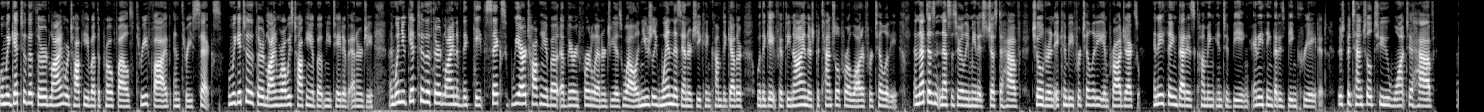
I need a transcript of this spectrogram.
When we get to the third line, we're talking about the profiles 3 5 and 3 6. When we get to the third line, we're always talking about mutative energy. And when you get to the third line of the gate 6, we are talking about a very fertile energy as well. And usually, when this energy can come together with a gate 59, there's potential for a lot of fertility. And that doesn't necessarily mean it's just to have children, it can be fertility in projects anything that is coming into being, anything that is being created. There's potential to want to have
